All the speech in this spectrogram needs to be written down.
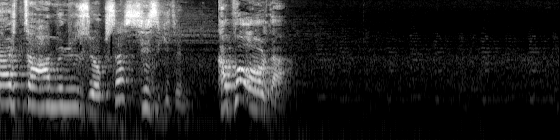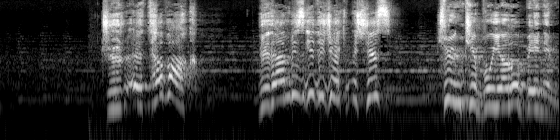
Eğer tahammülünüz yoksa siz gidin. Kapı orada. Cürete bak. Neden biz gidecekmişiz? Çünkü bu yalı benim.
